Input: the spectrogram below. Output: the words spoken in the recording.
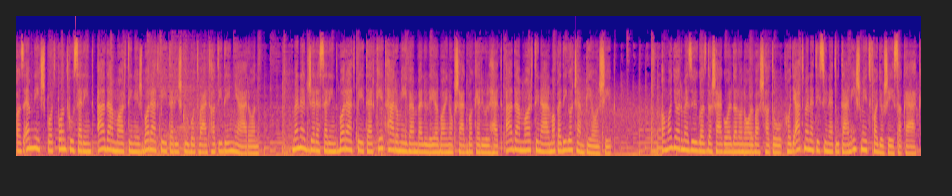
Az m4sport.hu szerint Ádám Martin és Barát Péter is klubot válthat idén nyáron menedzsere szerint Barát Péter két-három éven belül élbajnokságba kerülhet, Ádám Martin álma pedig a Championship. A magyar mezőgazdaság oldalon olvasható, hogy átmeneti szünet után ismét fagyos éjszakák.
